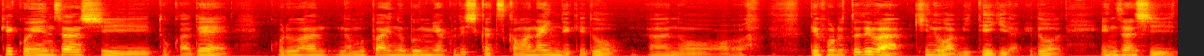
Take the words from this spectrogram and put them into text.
結構演算子とかでこれはナムパイの文脈でしか使わないんだけど、あのー デフォルトでは機能は未定義だけど演算子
